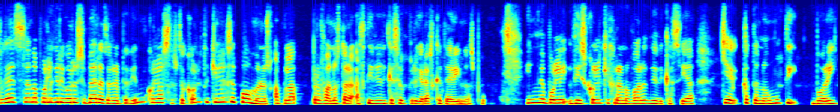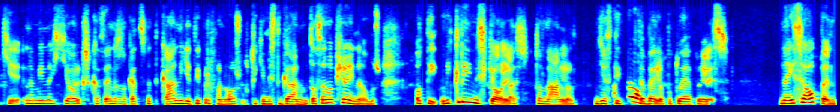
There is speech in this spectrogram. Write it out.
βγάζει ένα πολύ γρήγορο συμπέρασμα, ρε παιδί μου, κολλάς στο αυτοκόλλητο και λες επόμενος. Απλά προφανώς τώρα αυτή η διαδικασία που περιγράφει η Κατερίνα, ας πούμε, είναι μια πολύ δύσκολη και χρονοβόρα διαδικασία και κατανοούμε ότι μπορεί και να μην έχει όρεξη ο καθένας να κάτσει να την κάνει, γιατί προφανώς ούτε και εμείς την κάνουμε. Το θέμα ποιο είναι όμως, ότι μην κρίνεις κιόλας τον άλλον για αυτή την ταμπέλα που του έβαλε. Να είσαι open.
